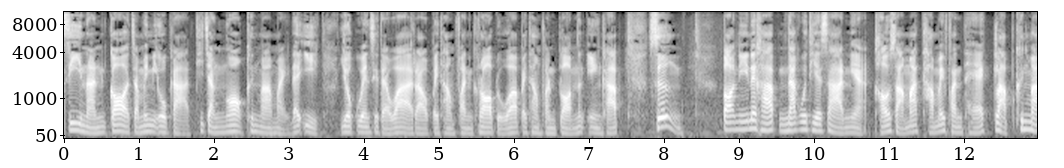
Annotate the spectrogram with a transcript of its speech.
ซี่นั้นก็จะไม่มีโอกาสที่จะงอกขึ้นมาใหม่ได้อีก ยกเว้นเสียแต่ว่าเราไปทำฟันครอบหรือว่าไปทำฟันปลอมนั่นเองครับ ซึ่งตอนนี้นะครับนักวิทยาศาสตร์เนี่ยเขาสามารถทำให้ฟันแท้กลับขึ้นมา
